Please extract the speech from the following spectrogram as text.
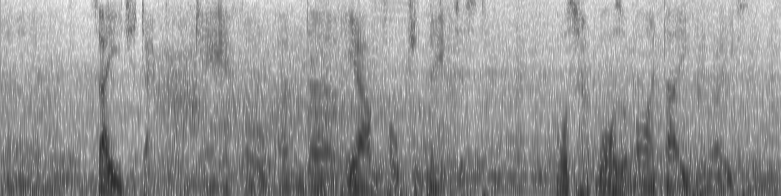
Um, so you just have to be careful. And uh, yeah, unfortunately, it just wasn't, wasn't my day for racing.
